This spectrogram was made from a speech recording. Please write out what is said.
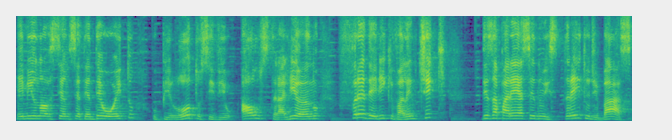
Em 1978, o piloto civil australiano Frederic Valentic desaparece no Estreito de Bass,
